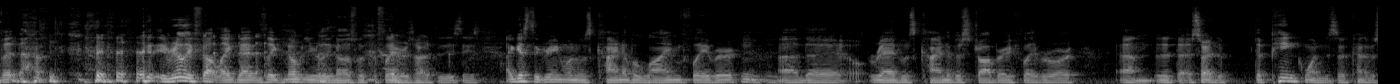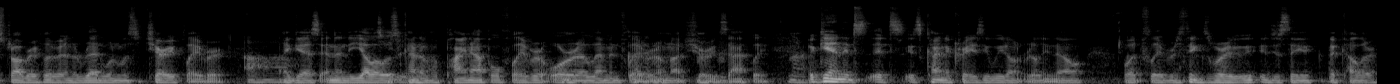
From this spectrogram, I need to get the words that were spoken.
but um, it it really felt like that. It's like nobody really knows what the flavors are through these things. I guess the green one was kind of a lime flavor. うんうん、 Uh, the red was kind of a strawberry flavor, or um, the, the sorry, the the pink one is a kind of a strawberry flavor, and the red one was a cherry flavor, uh, I guess. And then the yellow is kind of a pineapple flavor or mm. a lemon flavor. Kind of I'm not sure mm-hmm. exactly. Again, it's it's it's kind of crazy. We don't really know what flavor things were. It just the the color.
